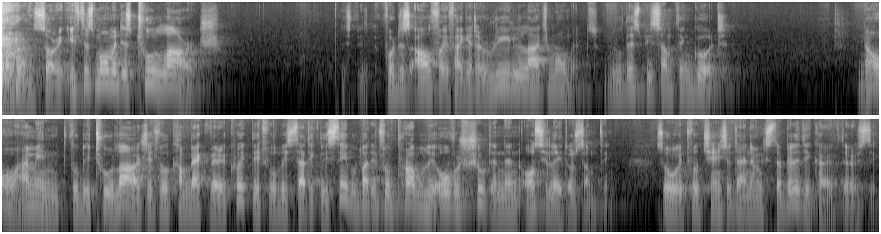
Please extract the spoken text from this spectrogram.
sorry, if this moment is too large, for this alpha, if I get a really large moment, will this be something good? No, I mean, it will be too large. It will come back very quickly. It will be statically stable, but it will probably overshoot and then oscillate or something. So it will change the dynamic stability characteristic.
